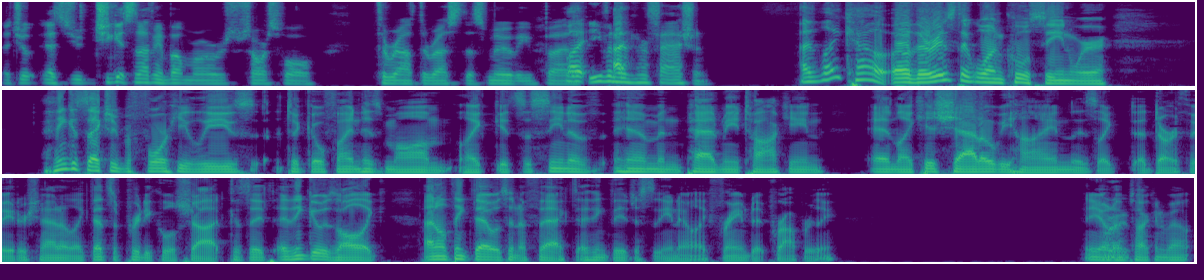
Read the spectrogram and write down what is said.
That you, that you, she gets nothing but more resourceful throughout the rest of this movie, but Well, even I- in her fashion. I like how oh there is the one cool scene where I think it's actually before he leaves to go find his mom. Like it's a scene of him and Padme talking and like his shadow behind is like a Darth Vader shadow. Like that's a pretty cool shot because I think it was all like I don't think that was an effect. I think they just you know like framed it properly. You know what I'm talking about?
